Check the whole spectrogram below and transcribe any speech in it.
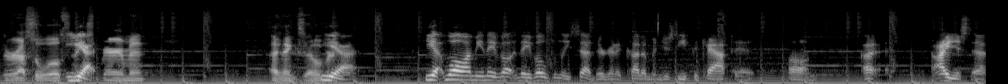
The Russell Wilson Yeah. experiment, I think, is over. Yeah, yeah. Well, I mean, they've they've openly said they're going to cut him and just eat the cap hit. Um, I I just uh,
